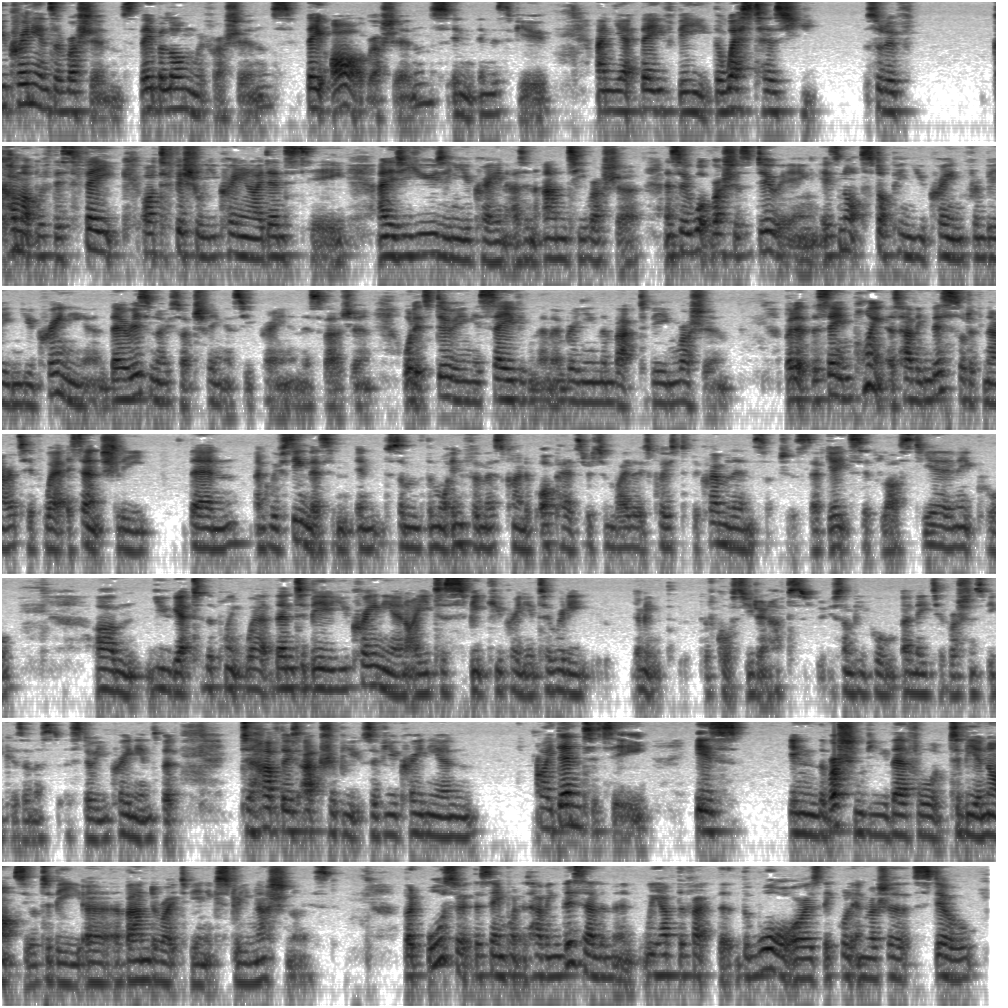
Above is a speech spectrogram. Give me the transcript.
Ukrainians are Russians. They belong with Russians. They are Russians in, in this view. And yet they've been, the West has sort of come up with this fake artificial Ukrainian identity and is using Ukraine as an anti-Russia. And so what Russia's doing is not stopping Ukraine from being Ukrainian. There is no such thing as Ukraine in this version. What it's doing is saving them and bringing them back to being Russian. But at the same point as having this sort of narrative where essentially then, and we've seen this in, in some of the more infamous kind of op-eds written by those close to the Kremlin, such as Sergeytsev last year in April, um, you get to the point where then to be a Ukrainian, i.e. to speak Ukrainian, to really, I mean, of course, you don't have to, some people are native Russian speakers and are, are still Ukrainians, but to have those attributes of Ukrainian identity is in the Russian view, therefore, to be a Nazi or to be a, a Banderite, to be an extreme nationalist. But also at the same point as having this element, we have the fact that the war, or as they call it in Russia still,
